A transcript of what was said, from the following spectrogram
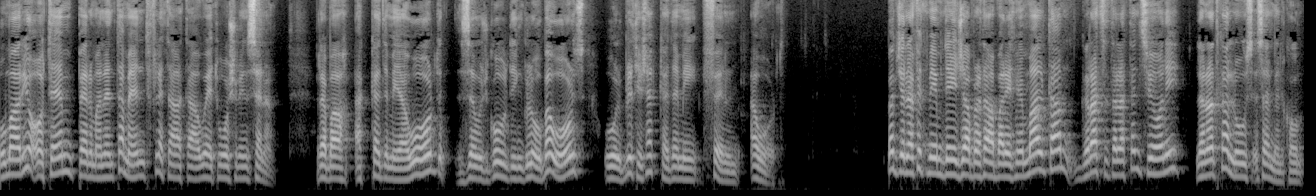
u mar joqgħod hemm permanentament fl-età ta' 21 sena. Rebaħ Academy Award, żewġ Golden Globe Awards u l-British Academy Film Award. B'hekk ġejna fi tmiem din il-ġabra ta' aħbarijiet minn Malta. Grazzi tal-attenzjoni, Leonard Callus isellmilkom.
